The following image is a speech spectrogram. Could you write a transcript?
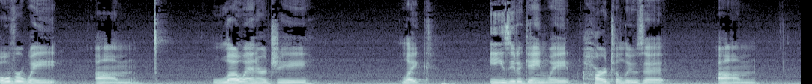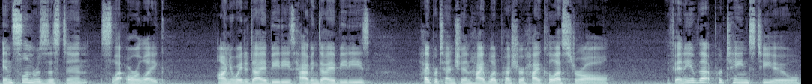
overweight, um, low energy, like easy to gain weight, hard to lose it, um, insulin resistant, or like on your way to diabetes, having diabetes, hypertension, high blood pressure, high cholesterol if any of that pertains to you,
